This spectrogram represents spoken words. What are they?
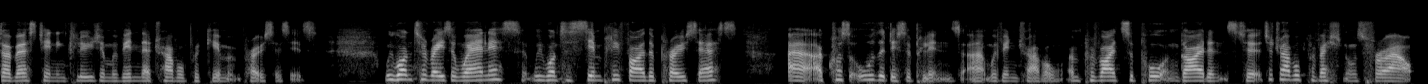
diversity and inclusion within their travel procurement processes. We want to raise awareness. We want to simplify the process uh, across all the disciplines uh, within travel and provide support and guidance to, to travel professionals throughout.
